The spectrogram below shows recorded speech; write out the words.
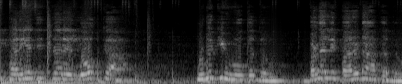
ಬರೆಯದಿದ್ದರೆ ಲೋಕ ಹುಡುಗಿ ಹೋಗದು, ಬಳಲಿ ಬರಡಾಗದು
